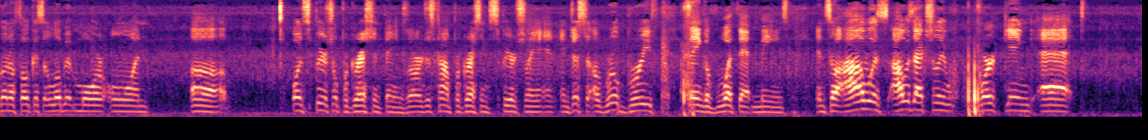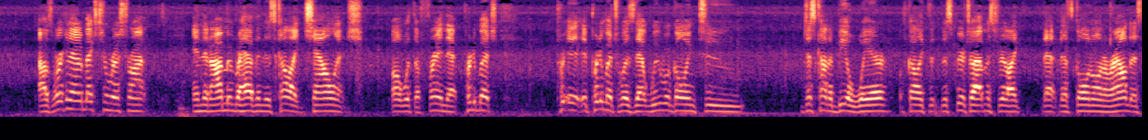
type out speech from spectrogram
to focus a little bit more on uh, on spiritual progression things or just kind of progressing spiritually and, and just a real brief thing of what that means. And so i was i was actually working at I was working at a Mexican restaurant, and then I remember having this kind of like challenge uh, with a friend that pretty much, it pretty much was that we were going to just kind of be aware of kind of like the, the spiritual atmosphere like that that's going on around us.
